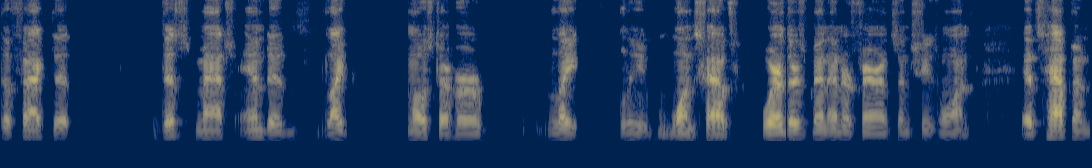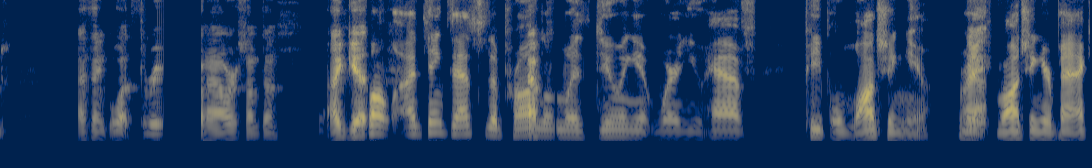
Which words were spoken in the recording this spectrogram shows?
the fact that this match ended like most of her lately ones have, where there's been interference and she's won. It's happened, I think, what three now or something. I get Well, I think that's the problem with doing it where you have people watching you, right? Yeah. Watching your back,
